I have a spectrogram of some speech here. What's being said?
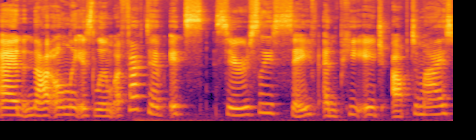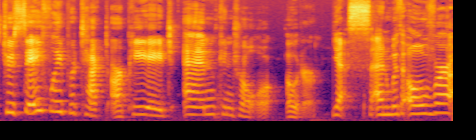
And not only is Lume effective, it's seriously safe and pH optimized to safely protect our pH and control odor. Yes, and with over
